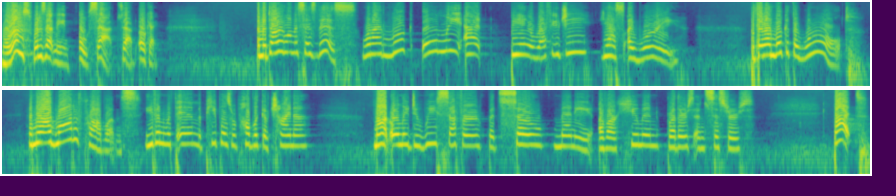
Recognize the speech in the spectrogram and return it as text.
Morose? What does that mean? Oh, sad, sad. Okay. And the Dalai Lama says this When I look only at being a refugee, yes, I worry. But then I look at the world, and there are a lot of problems, even within the People's Republic of China. Not only do we suffer, but so many of our human brothers and sisters. But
